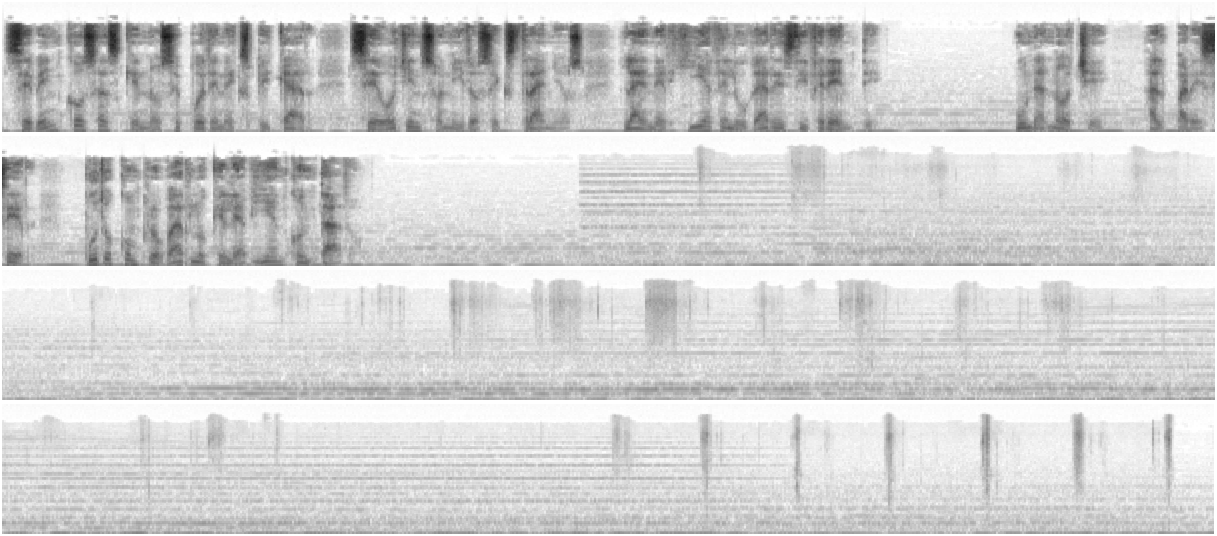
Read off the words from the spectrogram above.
Se ven cosas que no se pueden explicar, se oyen sonidos extraños, la energía del lugar es diferente. Una noche, al parecer, pudo comprobar lo que le habían contado.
